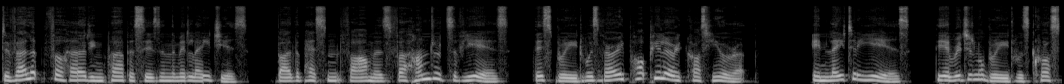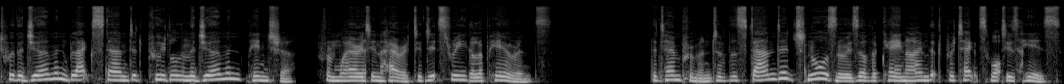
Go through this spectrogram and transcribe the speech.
Developed for herding purposes in the Middle Ages, by the peasant farmers for hundreds of years, this breed was very popular across Europe. In later years, the original breed was crossed with a German black standard poodle and the German pinscher, from where it inherited its regal appearance. The temperament of the standard Schnauzer is of a canine that protects what is his.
